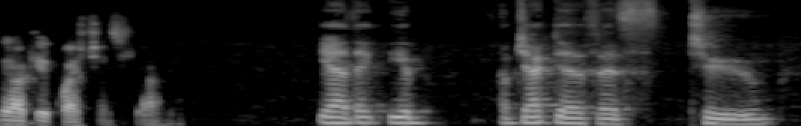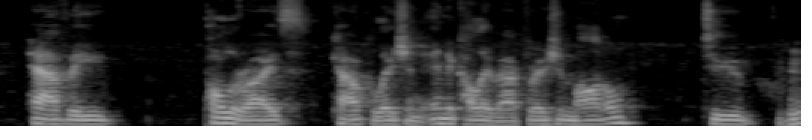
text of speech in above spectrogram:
there are a few questions here. Yeah, the, the objective is to have a polarized calculation in the color evaporation model to mm-hmm.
